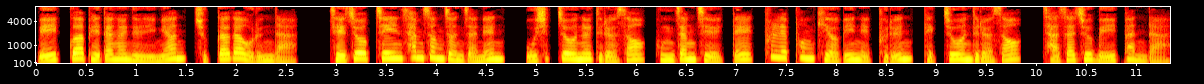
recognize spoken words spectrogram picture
매입과 배당을 늘리면 주가가 오른다. 제조업체인 삼성전자는 50조 원을 들여서 공장 지을 때 플랫폼 기업인 애플은 100조 원 들여서 자사주 매입한다.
